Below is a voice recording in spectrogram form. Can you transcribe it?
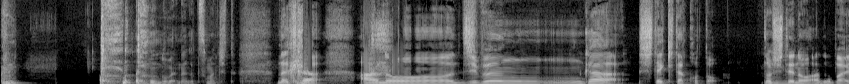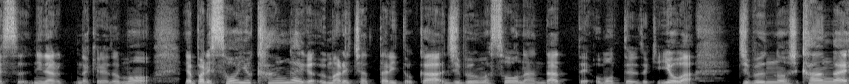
ごめん、なんか詰まっちゃった。なんか、あのー自分がしてきたこととしてのアドバイスになるんだけれども、やっぱりそういう考えが生まれちゃったりとか、自分はそうなんだって思ってる時要は自分の考え、思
